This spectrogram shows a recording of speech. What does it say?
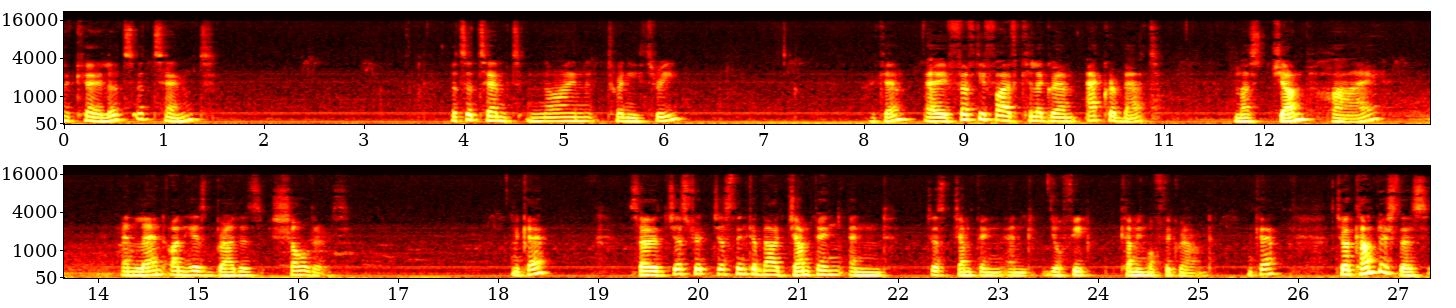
Okay, let's attempt. Let's attempt 923. Okay, a 55 kilogram acrobat must jump high and land on his brother's shoulders. Okay, so just just think about jumping and just jumping and your feet coming off the ground. Okay, to accomplish this,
